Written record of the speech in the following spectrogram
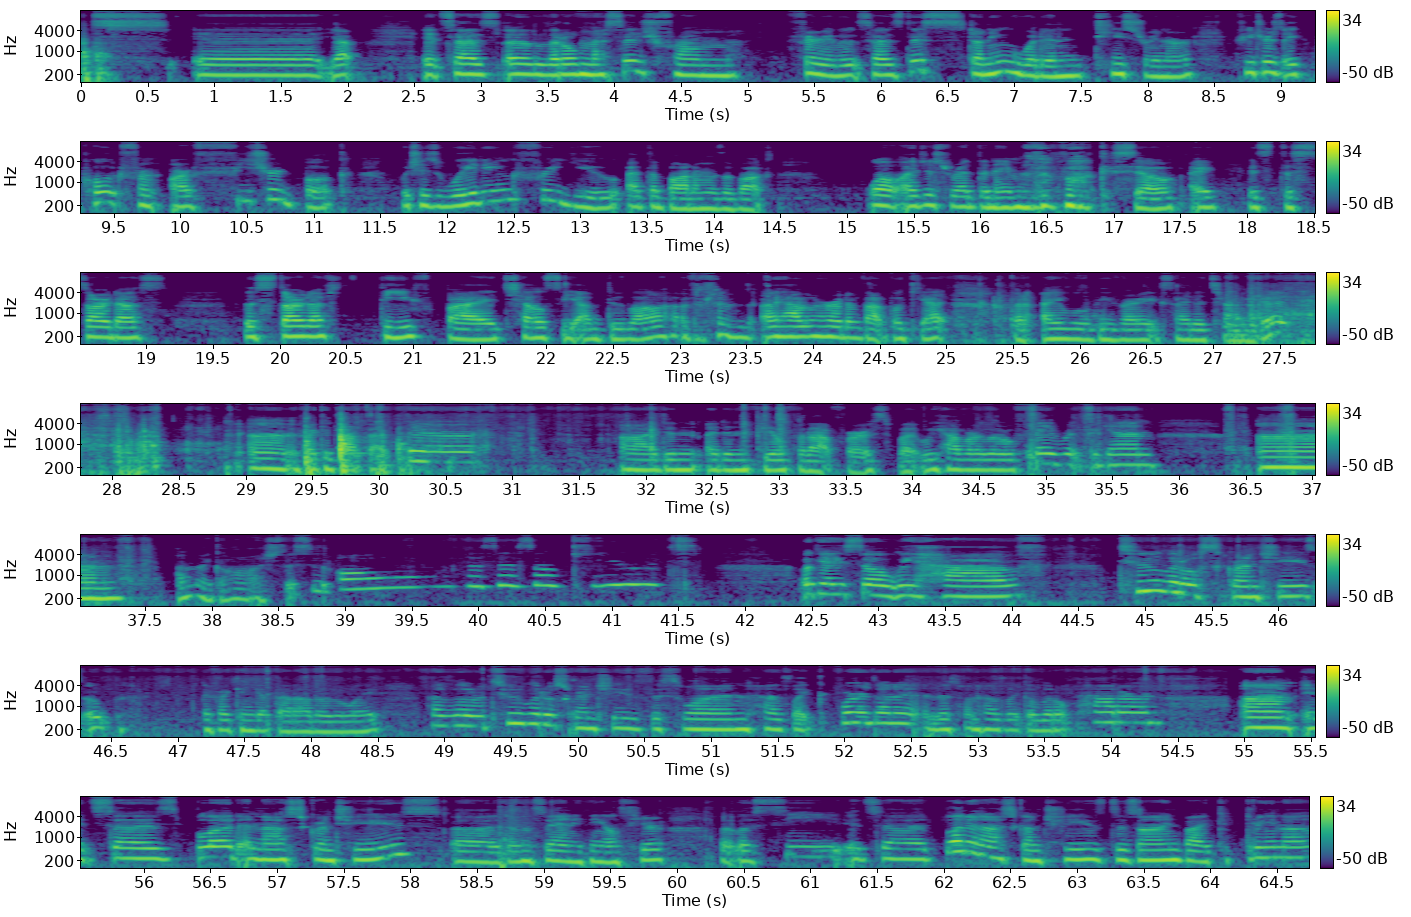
uh, yep, it says a little message from FairyLoot says, this stunning wooden tea strainer features a quote from our featured book, which is waiting for you at the bottom of the box. Well, I just read the name of the book, so I it's the Stardust, the Stardust Thief by Chelsea Abdullah. I haven't heard of that book yet, but I will be very excited to read it. Um, if I could drop that there. I didn't I didn't feel for that first, but we have our little favorites again. Um, oh my gosh, this is oh this is so cute. Okay, so we have two little scrunchies. Oh, if I can get that out of the way has little two little scrunchies. This one has like words on it and this one has like a little pattern. Um, it says blood and ash scrunchies. Uh, it doesn't say anything else here, but let's see. It said blood and ash scrunchies designed by Katrina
